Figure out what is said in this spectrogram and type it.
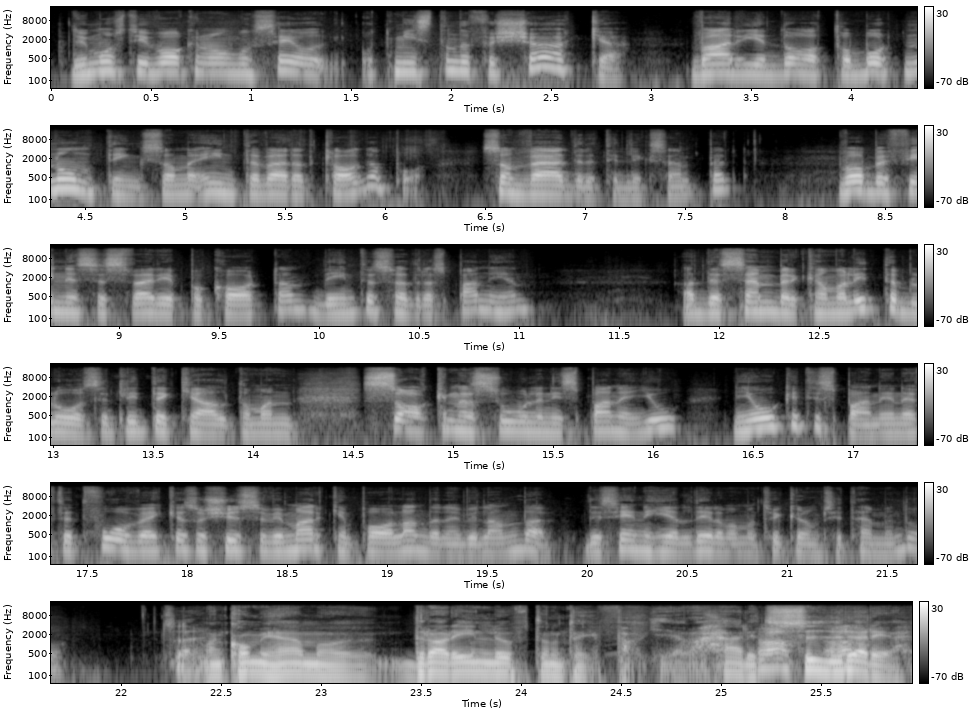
Du måste ju vakna någon gång och säga och åtminstone försöka varje dag ta bort någonting som är inte värd att klaga på. Som vädret till exempel. Var befinner sig Sverige på kartan? Det är inte södra Spanien. Att december kan vara lite blåsigt, lite kallt om man saknar solen i Spanien. Jo, ni åker till Spanien, efter två veckor så kysser vi marken på Arlanda när vi landar. Det ser en hel del av vad man tycker om sitt hem ändå. Man kommer ju hem och drar in luften och tänker, fan vad härligt Ja, syre ja. det är.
